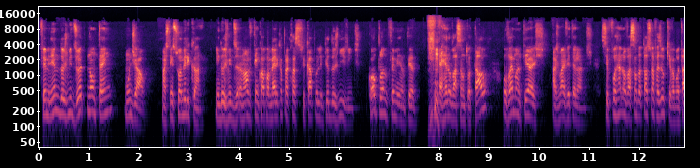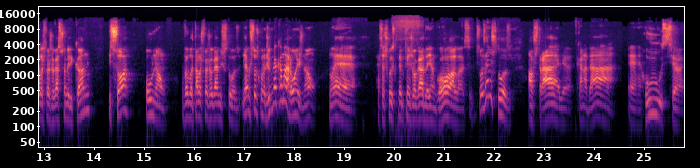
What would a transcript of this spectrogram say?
Feminino 2018 não tem Mundial, mas tem Sul-Americano. Em 2019 tem Copa América para classificar para a Olimpíada 2020. Qual é o plano feminino, Pedro? É renovação total ou vai manter as, as mais veteranas? Se for renovação total, você vai fazer o quê? Vai botá-las para jogar sul-americano e só? Ou não? Ou vai botá-las para jogar amistoso? E amistoso, quando eu digo, não é Camarões, não. Não é essas coisas que tem jogado aí Angola. Pessoas é amistoso. Austrália, Canadá, é, Rússia,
